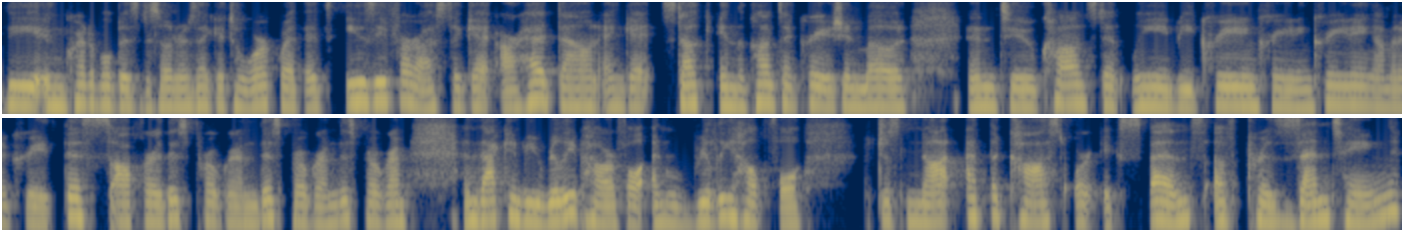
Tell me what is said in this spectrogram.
the incredible business owners I get to work with, it's easy for us to get our head down and get stuck in the content creation mode and to constantly be creating, creating, creating. I'm going to create this offer, this program, this program, this program. And that can be really powerful and really helpful, but just not at the cost or expense of presenting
